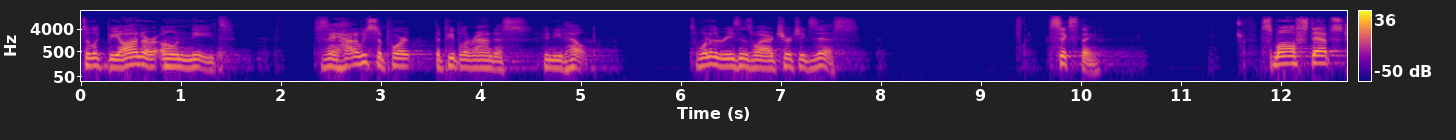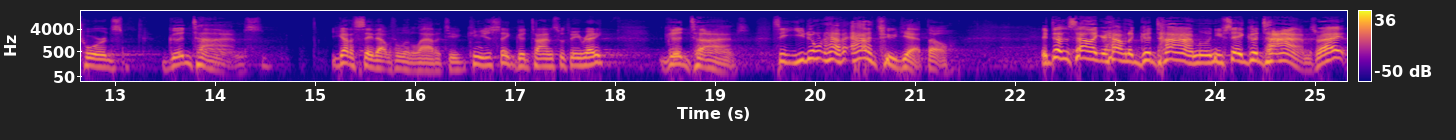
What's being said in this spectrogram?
to look beyond our own needs, to say, how do we support the people around us who need help? It's one of the reasons why our church exists. Sixth thing Small steps towards good times. You got to say that with a little attitude. Can you just say good times with me? Ready? Good times. See, you don't have attitude yet, though. It doesn't sound like you're having a good time when you say good times, right?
